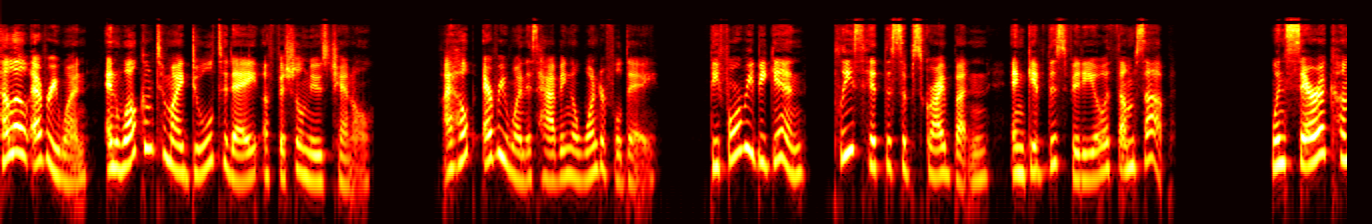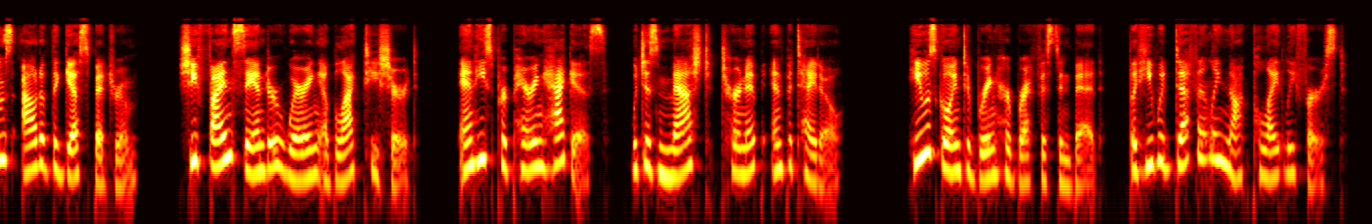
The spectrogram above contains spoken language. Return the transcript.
Hello, everyone, and welcome to my Duel Today official news channel. I hope everyone is having a wonderful day. Before we begin, please hit the subscribe button and give this video a thumbs up. When Sarah comes out of the guest bedroom, she finds Xander wearing a black t shirt, and he's preparing haggis, which is mashed turnip and potato. He was going to bring her breakfast in bed, but he would definitely knock politely first.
